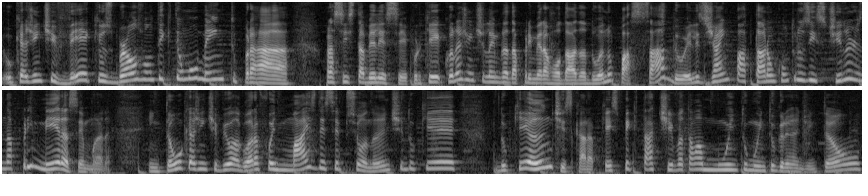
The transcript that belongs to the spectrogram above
o que a gente vê é que os Browns vão ter que ter um momento pra se estabelecer. Porque quando a gente lembra da primeira rodada do ano passado, eles já empataram contra os Steelers na primeira semana. Então, o que a gente viu agora foi mais decepcionante do que, do que antes, cara. Porque a expectativa tava muito, muito grande. Então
